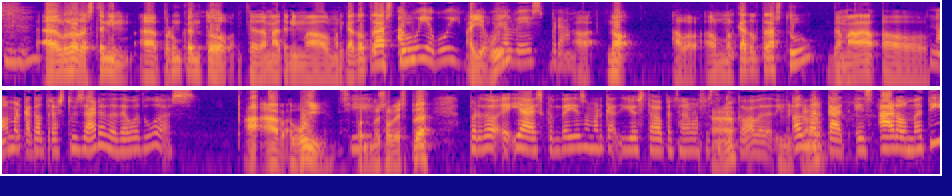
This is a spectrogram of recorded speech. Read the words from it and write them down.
Mhm. Aleshores, tenim eh, per un cantó que demà tenim al Mercat del Trasto. Avui, avui, Ai, avui? al vespre. Ah, no, al, al Mercat del Trasto, demà el... No, el Mercat del Trasto és ara, de 10 a 2. Ah, ah, avui, Sí. però no és al vespre. Perdó, eh, ja, és que em deies el mercat, jo estava pensant en la festa Ah, que acabava de dir. El ah. mercat és ara al matí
